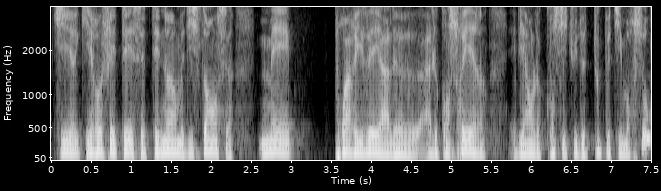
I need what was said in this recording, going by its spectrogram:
qui, qui reflétait cette énorme distance, mais pour arriver à le, à le construire, eh bien, on le constitue de tout petits morceaux.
